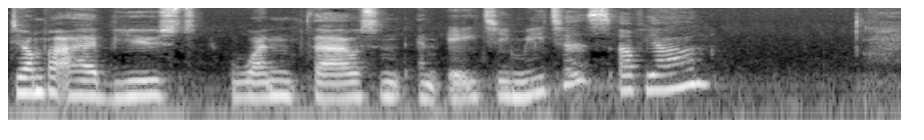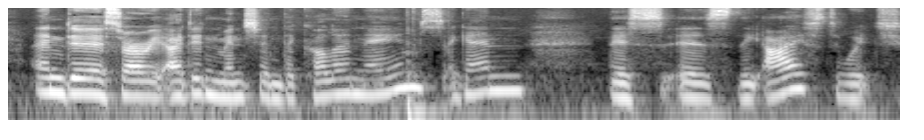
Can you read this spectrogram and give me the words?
jumper I have used 1080 meters of yarn. And uh, sorry, I didn't mention the color names again. This is the iced, which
